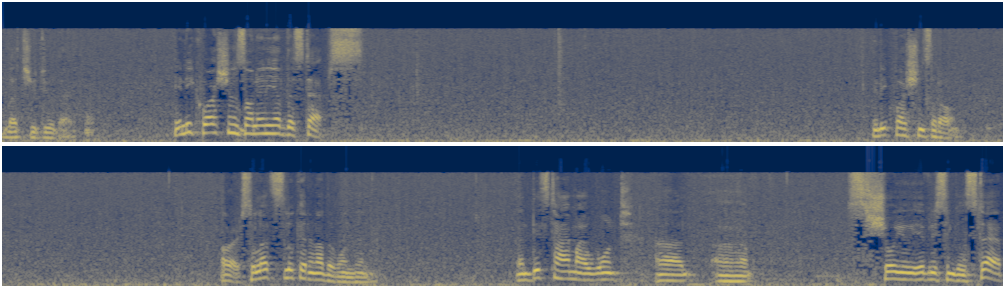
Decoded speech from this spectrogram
let you do that. Any questions on any of the steps? Any questions at all? All right, so let's look at another one then and this time I won't uh, uh, show you every single step.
